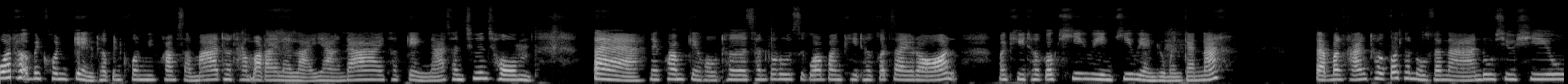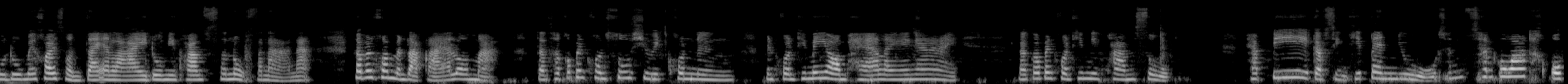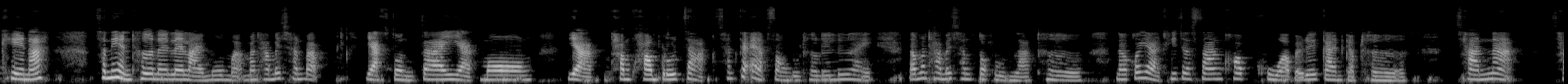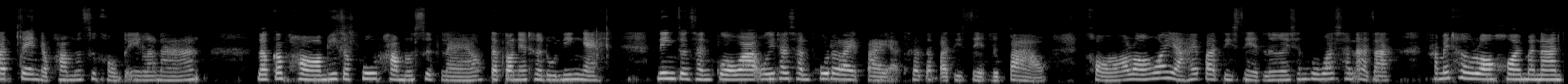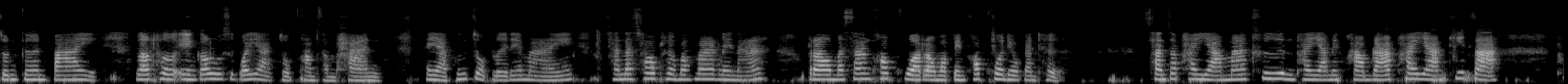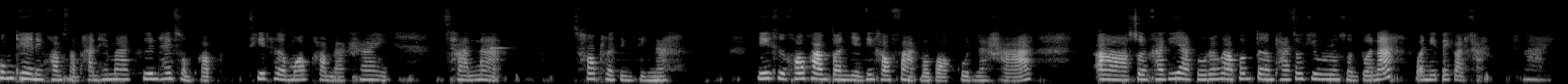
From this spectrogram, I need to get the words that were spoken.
รู้ว่าเธอเป็นคนเก่ง เธอเป็นคนมีความสามารถ เธอทำอะไรหลาย ๆ อย่างได้ เธอเก่งนะ ฉันชื่นชม แต่ในความเก่งของเธอ ฉันก็รู้สึกว่าบางทีเธอก็ใจร้อน บางทีเธอก็ขี้วีนขี้เหวี่ยงอยู่เหมือนกันนะ แต่บางครั้งเธอก็สนุกสนาน ดูชิลๆ ดูไม่ค่อยสนใจอะไร ดูมีความสนุกสนานน่ะเธอเป็นคนเหมือนหลากหลายอารมณ์อะแต่เธอก็เป็นคนสู้ชีวิตคนหนึ่ง เป็นคนที่ไม่ยอมแพ้อะไรง่าย ๆ แล้วก็เป็นคนที่มีความสุข แฮปปี้กับสิ่งที่เป็นอยู่ ฉันฉันก็ว่าโอเคนะ ฉันเห็นเธอในหลาย ๆ มุมอะมันทำให้ฉันแบบ อยากสนใจ อยากมอง อยากทำความรู้จัก ฉันก็แอบส่องดูเธอเรื่อย ๆ แล้วมันทำให้ฉันตกหลุมรักเธอ แล้วก็อยากที่จะสร้างครอบครัวไปด้วยกันกับเธอ ฉันน่ะ ชัดเจนกับความรู้สึกของตัวเองแล้วนะ แล้วก็พร้อมที่จะพูดความรู้สึกแล้ว แต่ตอนนี้เธอดูนิ่งไง นิ่งจนฉันกลัวว่า อุ๊ยถ้าฉันพูดอะไรไปอะ เธอจะปฏิเสธหรือเปล่า ขอร้องว่าอย่าให้ปฏิเสธเลย ฉันรู้ว่าฉันอาจจะทำให้เธอรอคอยมานานจนเกินไป แล้วเธอเองก็รู้สึกว่าอยากจบความสัมพันธ์ แต่อย่าเพิ่งจบเลยได้ไหม ฉันน่ะชอบเธอมากๆเลยนะ เรามาสร้างครอบครัวเรามาเป็นครอบครัวเดียวกันเถอะ ฉันจะพยายามมากขึ้น พยายามในความรัก พยายามที่จะ ทุ่มเทในความสัมพันธ์ให้มากขึ้น ให้สมกับที่เธอมอบความรักให้ ฉันน่ะ ชอบเธอจริง ๆ นะ นี่คือข้อความตอนเย็นที่เขาฝากมาบอกคุณนะคะอ่าส่วนใครที่อยากรู้เรื่องราวเพิ่มเติมทักเจ้าคิวส่วนตัวนะ วันนี้ไปก่อนค่ะ บ๊ายบาย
